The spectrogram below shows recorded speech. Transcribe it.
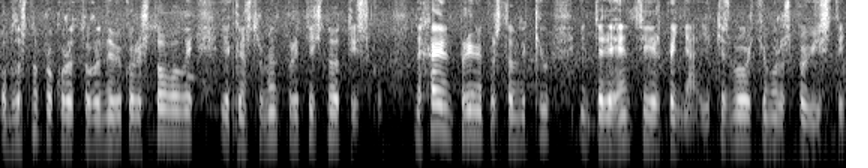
обласну прокуратуру не використовували як інструмент політичного тиску. Нехай він прийме представників інтелігенції Ірпеня, які зможуть йому розповісти,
